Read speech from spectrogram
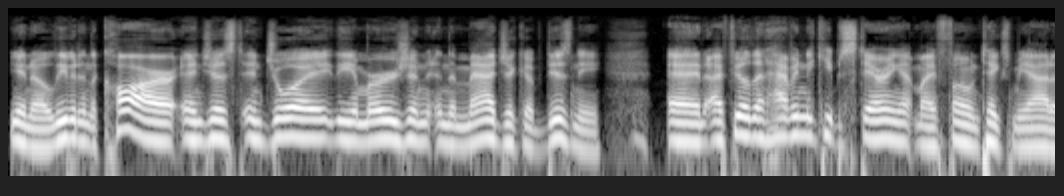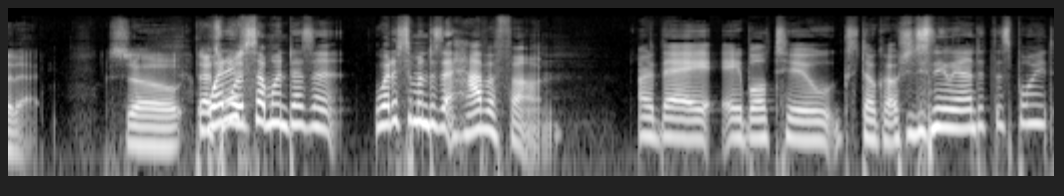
you know, leave it in the car and just enjoy the immersion and the magic of Disney. And I feel that having to keep staring at my phone takes me out of that. So that's what if someone doesn't? What if someone doesn't have a phone? Are they able to still go to Disneyland at this point?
